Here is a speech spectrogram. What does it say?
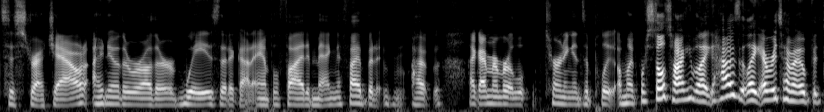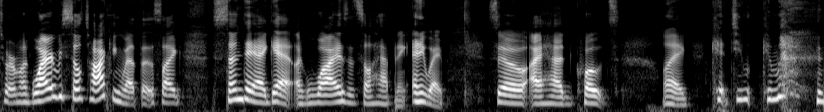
to stretch out. I know there were other ways that it got amplified and magnified, but it, I, like I remember turning into police. I'm like, we're still talking. About like, how is it? Like every time I open Twitter, I'm like, why are we still talking about this? Like Sunday, I get like, why is it still happening? Anyway, so I had quotes like, can, you, can we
